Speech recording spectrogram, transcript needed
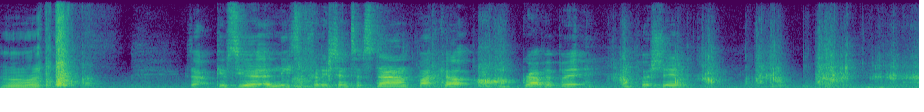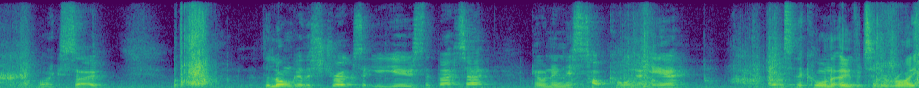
Hmm. That gives you a, neater finish. Then so it's down, back up, grab a bit, and push in. Like so. The longer the strokes that you use, the better. Going in this top corner here, into the corner, over to the right.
